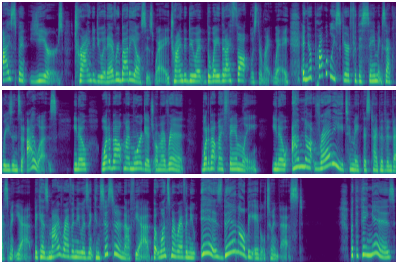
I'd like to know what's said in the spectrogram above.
I spent years trying to do it everybody else's way, trying to do it the way that I thought was the right way. And you're probably scared for the same exact reasons that I was. You know, what about my mortgage or my rent? What about my family? You know, I'm not ready to make this type of investment yet because my revenue isn't consistent enough yet. But once my revenue is, then I'll be able to invest. But the thing is,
